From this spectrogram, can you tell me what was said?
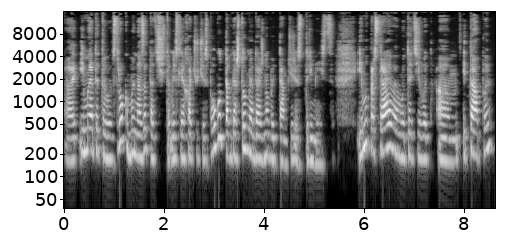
А, и мы от этого срока мы назад отсчитываем. Если я хочу через полгода, тогда что у меня должно быть там через три месяца? И мы простраиваем вот эти вот эм, этапы,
